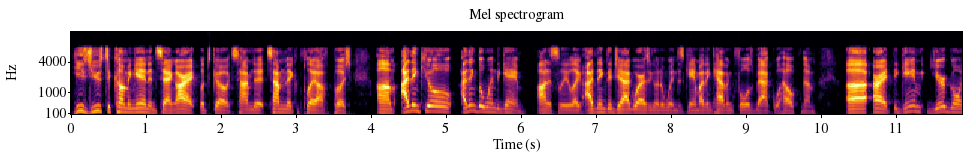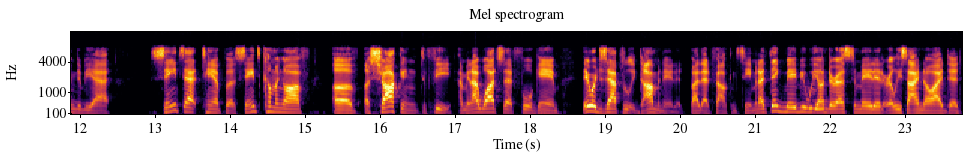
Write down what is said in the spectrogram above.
he's used to coming in and saying, "All right, let's go. It's time to it's time to make a playoff push." Um, I think he'll I think they'll win the game, honestly. Like I think the Jaguars are going to win this game. I think having Foles back will help them. Uh, all right, the game you're going to be at Saints at Tampa. Saints coming off of a shocking defeat. I mean, I watched that full game. They were just absolutely dominated by that Falcons team. And I think maybe we underestimated, or at least I know I did,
